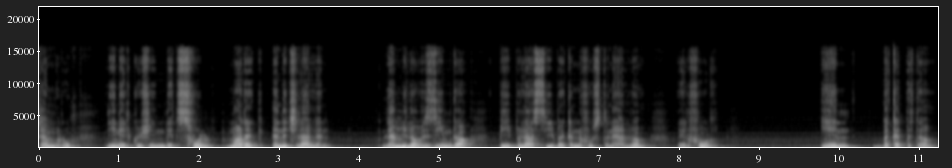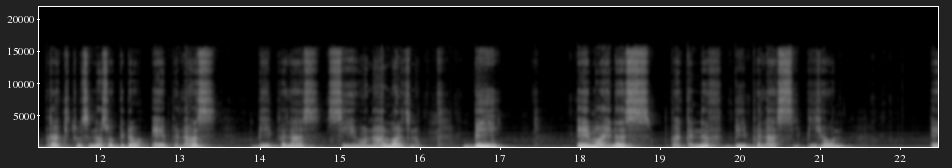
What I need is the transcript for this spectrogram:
ጨምሮ linear equation እንዴት solve ማድረግ እንችላለን ለሚለው እዚህም ጋር B plus C በቅንፍ ውስጥ ነው ያለው። for ይህን በቀጥታ bracket ኡን ስናስወግደው A plus B plus C ይሆናል ማለት ነው። B A minus በቅንፍ B plus C ቢሆን A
